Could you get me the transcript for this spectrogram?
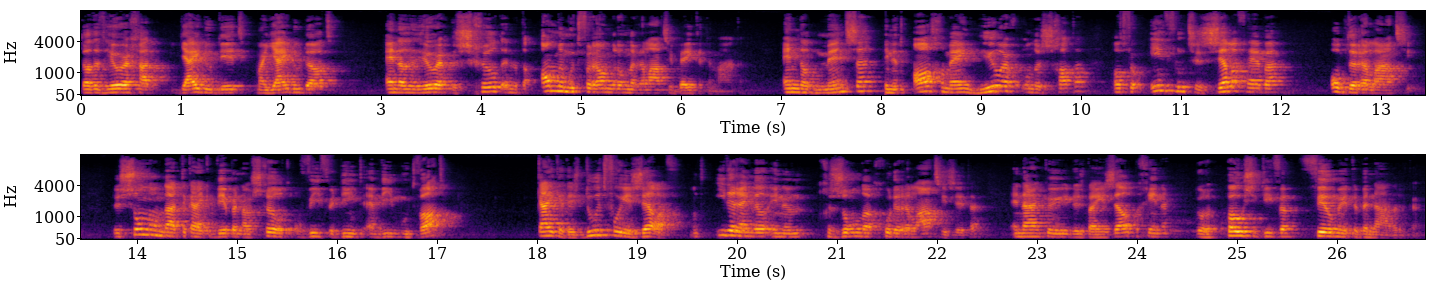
dat het heel erg gaat, jij doet dit, maar jij doet dat. En dat het heel erg de schuld en dat de ander moet veranderen om de relatie beter te maken. En dat mensen in het algemeen heel erg onderschatten wat voor invloed ze zelf hebben op de relatie. Dus zonder om daar te kijken wie heeft nou schuld of wie verdient en wie moet wat. Kijk het eens, doe het voor jezelf. Want iedereen wil in een gezonde, goede relatie zitten. En daar kun je dus bij jezelf beginnen door het positieve veel meer te benadrukken.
